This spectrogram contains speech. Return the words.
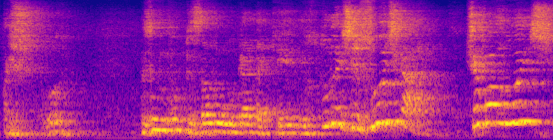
Pastor, mas eu não vou pisar no lugar daquele. Tu não é Jesus, cara. Chegou a luz.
